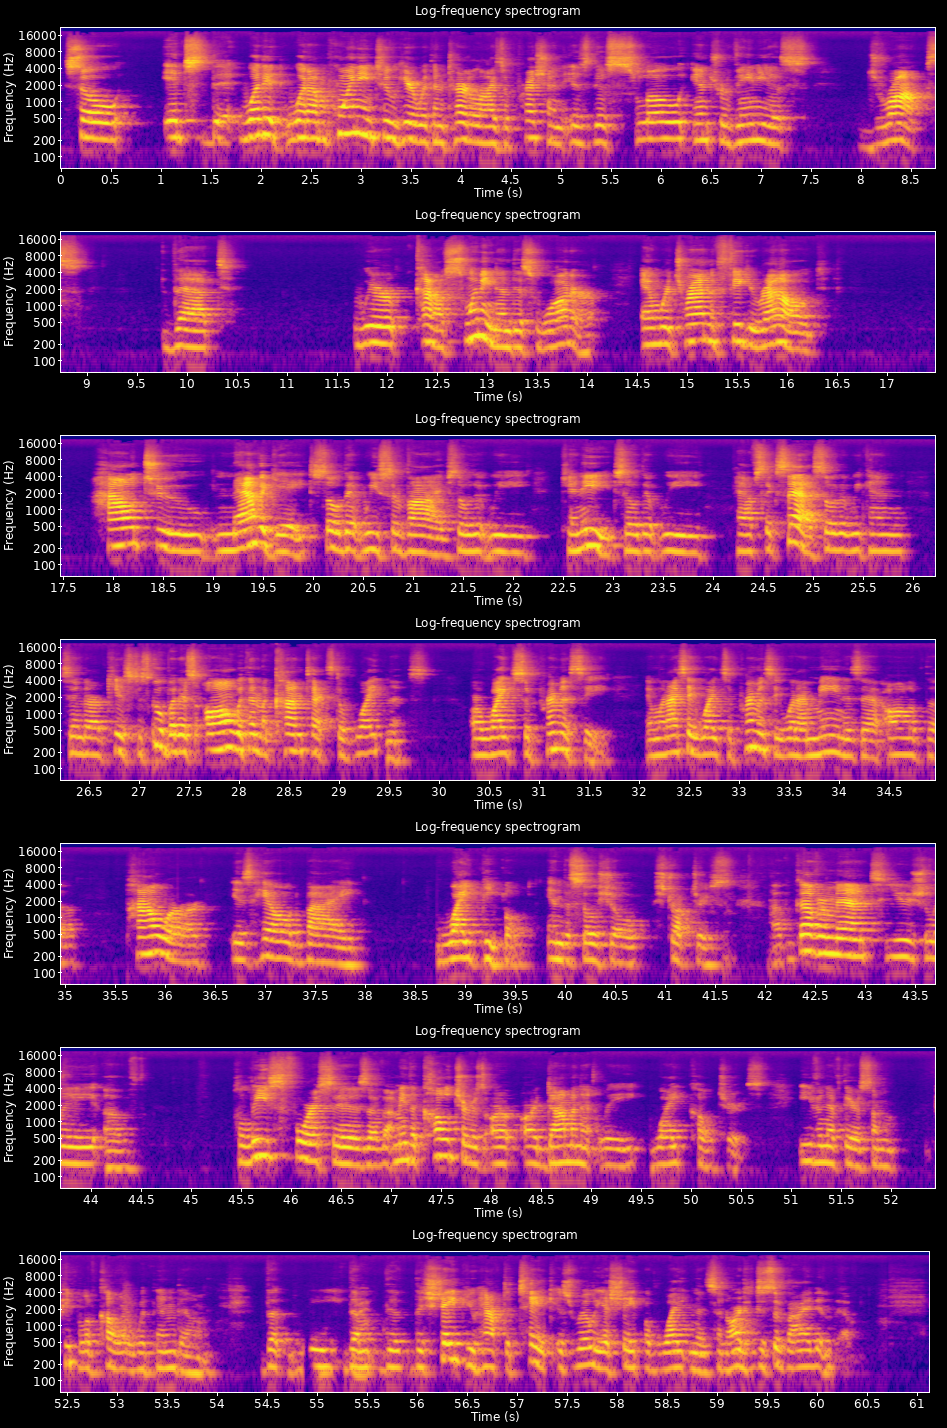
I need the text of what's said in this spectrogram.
So it's the, what it what I'm pointing to here with internalized oppression is this slow intravenous drops that we're kind of swimming in this water and we're trying to figure out how to navigate so that we survive, so that we can eat, so that we have success, so that we can send our kids to school. But it's all within the context of whiteness or white supremacy. And when I say white supremacy, what I mean is that all of the power is held by white people in the social structures of government, usually of police forces of i mean the cultures are are dominantly white cultures even if there's some people of color within them the the the, right. the, the shape you have to take is really a shape of whiteness in order to survive in them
